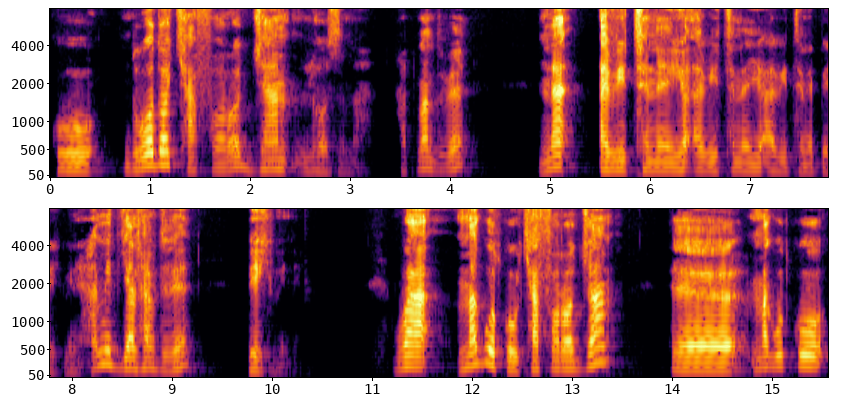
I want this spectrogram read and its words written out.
کو دو دا کفاره جمع لازمه. حتما دوه. نه اویتنه یا اویتنه یا اویتنه بیک بینه همین گل هم دوه بیک بینه و گفت که کفاره جمع کو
